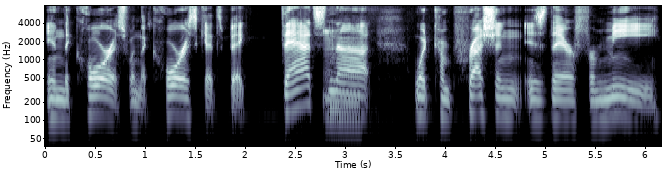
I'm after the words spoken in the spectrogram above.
in the chorus when the chorus gets big. That's mm-hmm. not what compression is there for me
